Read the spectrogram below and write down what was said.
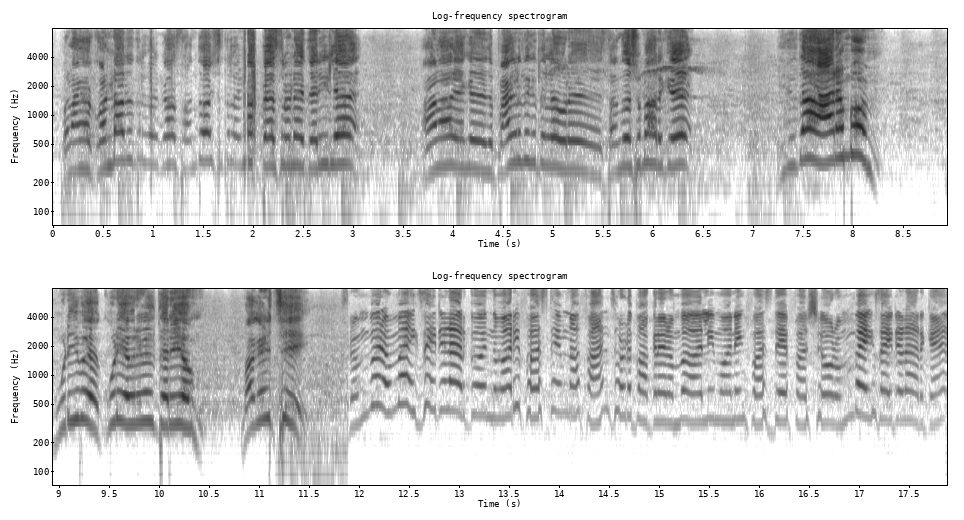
இப்போ நாங்கள் கொண்டாட்டத்தில் இருக்கோம். சந்தோஷத்தில் என்ன பேசுகிறோன்னே தெரியல. ஆனால் எங்கள் இது பகிர்ந்துக்கிறதுல ஒரு சந்தோஷமாக இருக்குது இதுதான் ஆரம்பம். முடிவு கூடிய விரைவில் தெரியும். மகிழ்ச்சி. ரொம்ப ரொம்ப எக்ஸைட்டடாக இருக்கும். இந்த மாதிரி ஃபர்ஸ்ட் டைம் நான் ஃபேன்ஸோட பார்க்குறேன். ரொம்ப early morning first day first show ரொம்ப எக்ஸைட்டடாக இருக்கேன்.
